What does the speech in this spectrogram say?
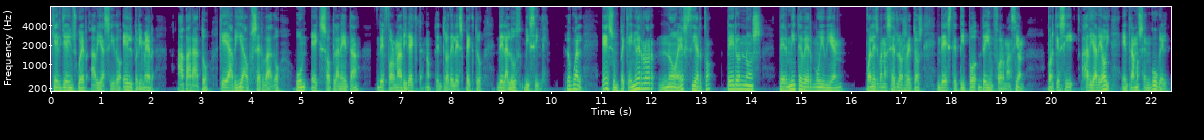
que el James Webb había sido el primer aparato que había observado un exoplaneta de forma directa, ¿no? dentro del espectro de la luz visible lo cual es un pequeño error, no es cierto, pero nos permite ver muy bien cuáles van a ser los retos de este tipo de información. Porque si a día de hoy entramos en Google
